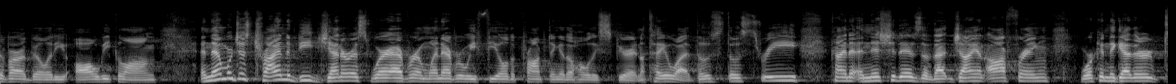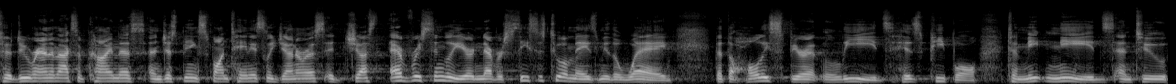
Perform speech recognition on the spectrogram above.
of our ability all week long. And then we're just trying to be generous wherever and whenever we feel the prompting of the Holy Spirit. And I'll tell you what, those, those three kind of initiatives of that giant offering, working together to do random acts of kindness, and just being spontaneously generous, it just every single year never ceases to amaze me the way that the Holy Spirit leads his people to meet needs and to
